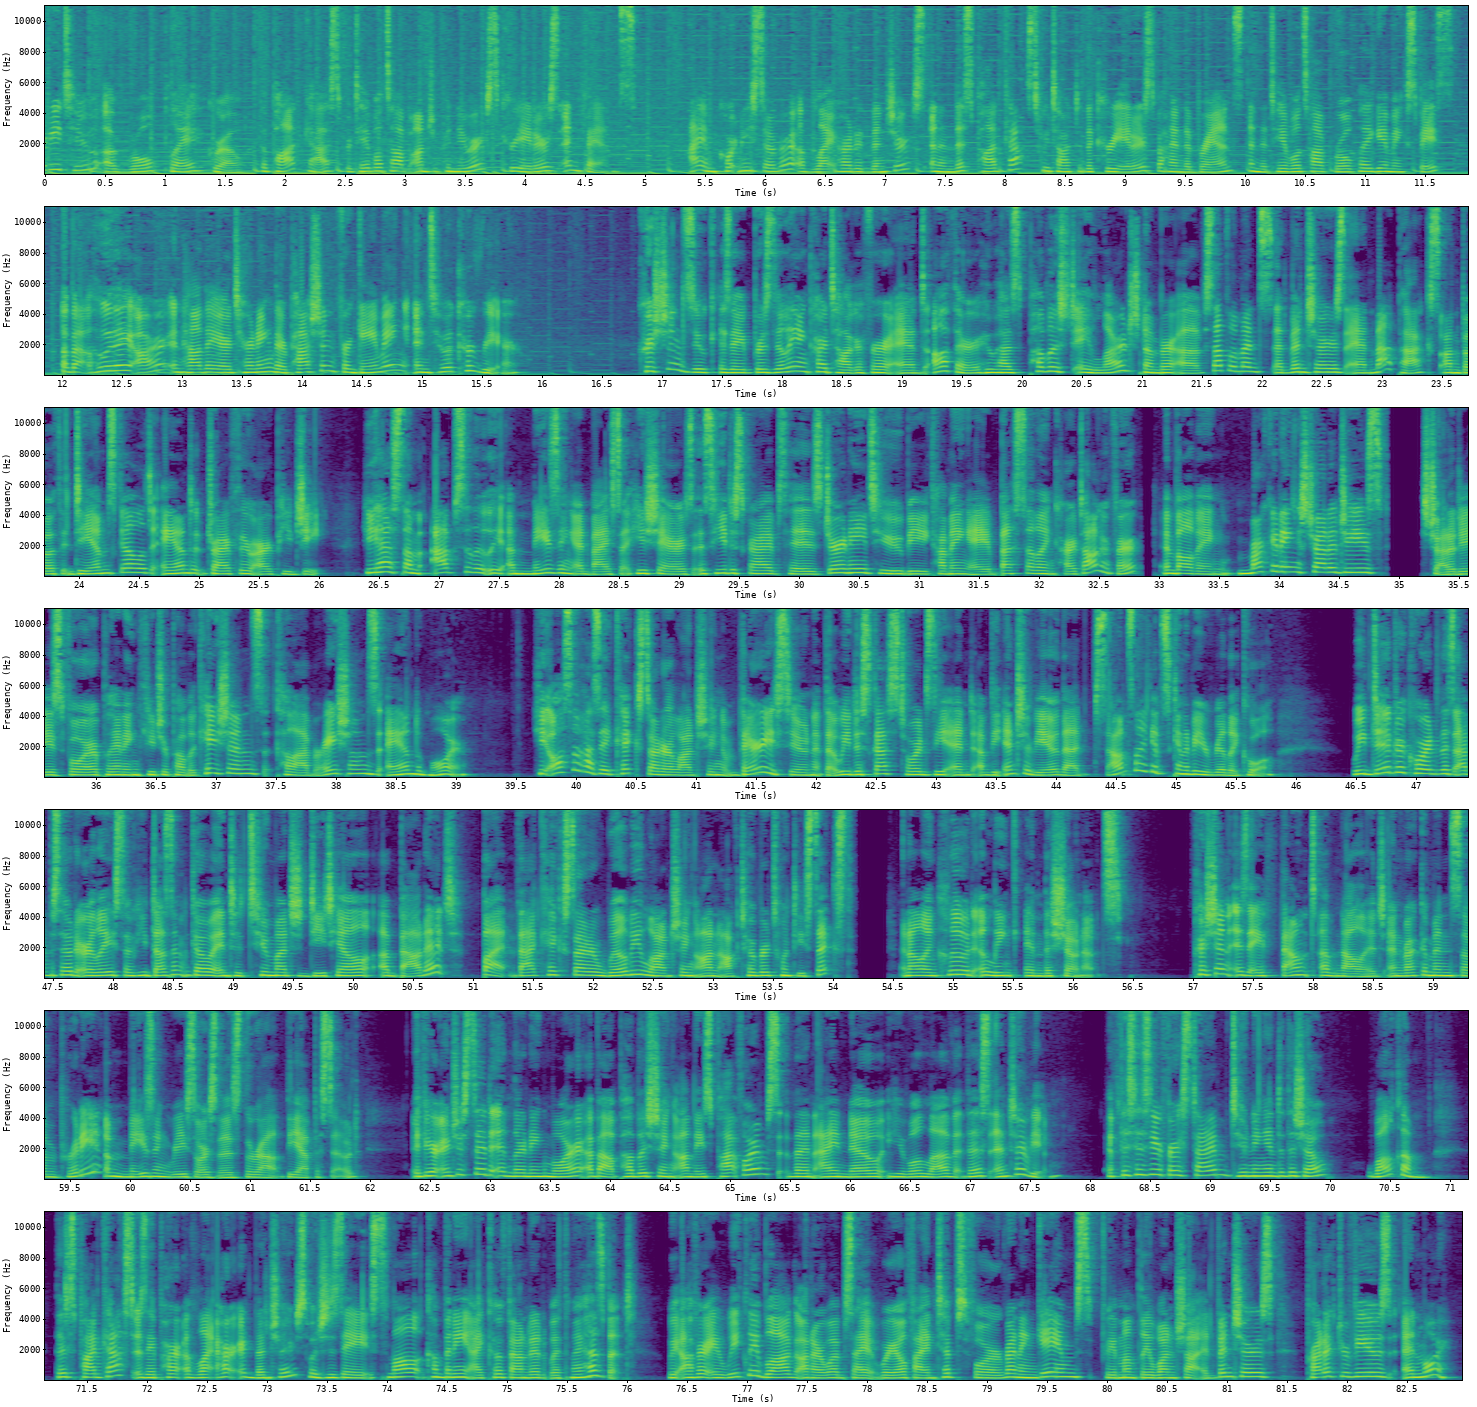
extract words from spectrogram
32 of Role Play Grow, the podcast for tabletop entrepreneurs, creators, and fans. I am Courtney Stover of Lightheart Adventures, and in this podcast, we talk to the creators behind the brands in the tabletop roleplay gaming space about who they are and how they are turning their passion for gaming into a career. Christian Zeuch is a Brazilian cartographer and author who has published a large number of supplements, adventures, and map packs on both DM's Guild and DriveThruRPG. He has some absolutely amazing advice that he shares as he describes his journey to becoming a best selling cartographer involving marketing strategies, strategies for planning future publications, collaborations, and more. He also has a Kickstarter launching very soon that we discussed towards the end of the interview that sounds like it's going to be really cool. We did record this episode early, so he doesn't go into too much detail about it, but that Kickstarter will be launching on October 26th, and I'll include a link in the show notes. Christian is a fount of knowledge and recommends some pretty amazing resources throughout the episode. If you're interested in learning more about publishing on these platforms, then I know you will love this interview. If this is your first time tuning into the show, welcome. This podcast is a part of Lightheart Adventures, which is a small company I co founded with my husband. We offer a weekly blog on our website where you'll find tips for running games, free monthly one shot adventures, product reviews, and more.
